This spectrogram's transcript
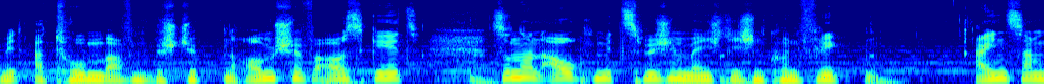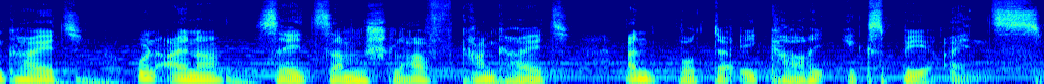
mit Atomwaffen bestückten Raumschiff ausgeht, sondern auch mit zwischenmenschlichen Konflikten, Einsamkeit und einer seltsamen Schlafkrankheit an Bord der Ikari XB1.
